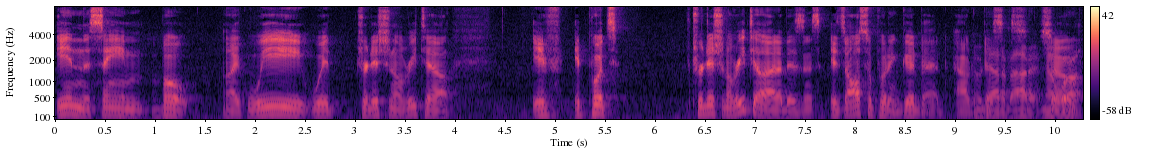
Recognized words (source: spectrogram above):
in the same boat. Like we with traditional retail, if it puts traditional retail out of business, it's also putting good, Goodbed out of business. No doubt about it. No, so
